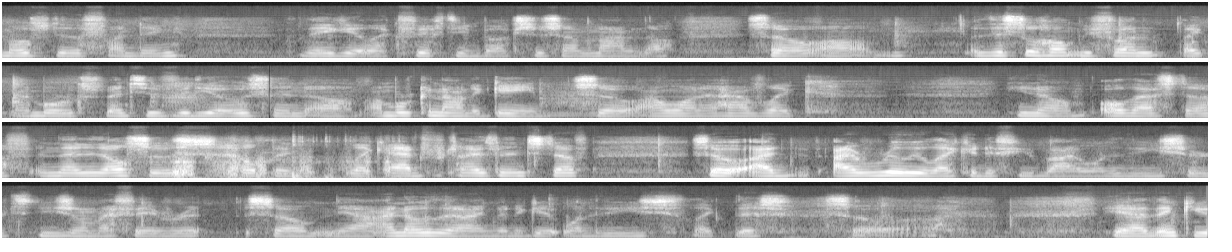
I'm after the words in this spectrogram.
most of the funding they get like 15 bucks or something, I don't know. So, um, this will help me fund like my more expensive videos, and um, I'm working on a game, so I want to have like, you know, all that stuff, and then it also is helping like advertisement stuff. So I I really like it if you buy one of these shirts. These are my favorite. So yeah, I know that I'm gonna get one of these like this. So uh, yeah, thank you.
